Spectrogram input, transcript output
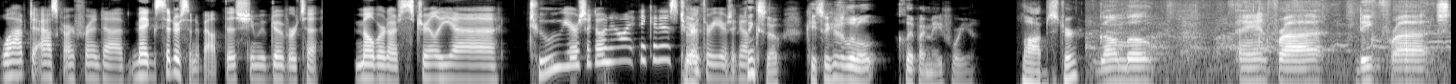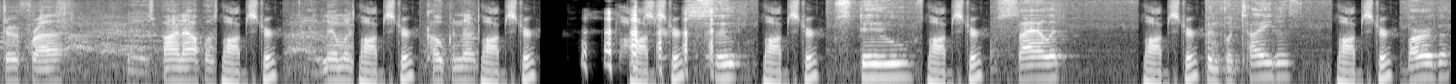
We'll have to ask our friend uh, Meg Sitterson about this. She moved over to Melbourne, Australia two years ago now, I think it is. Two Yeah, or three years ago. I think so. Okay, so here's a little clip I made for you. Lobster, gumbo, pan fried, deep fried, stir fried. There's pineapple, lobster, lemon, lobster, coconut, lobster, lobster, soup, lobster, stew, lobster, salad, lobster, and potatoes, lobster, burger,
